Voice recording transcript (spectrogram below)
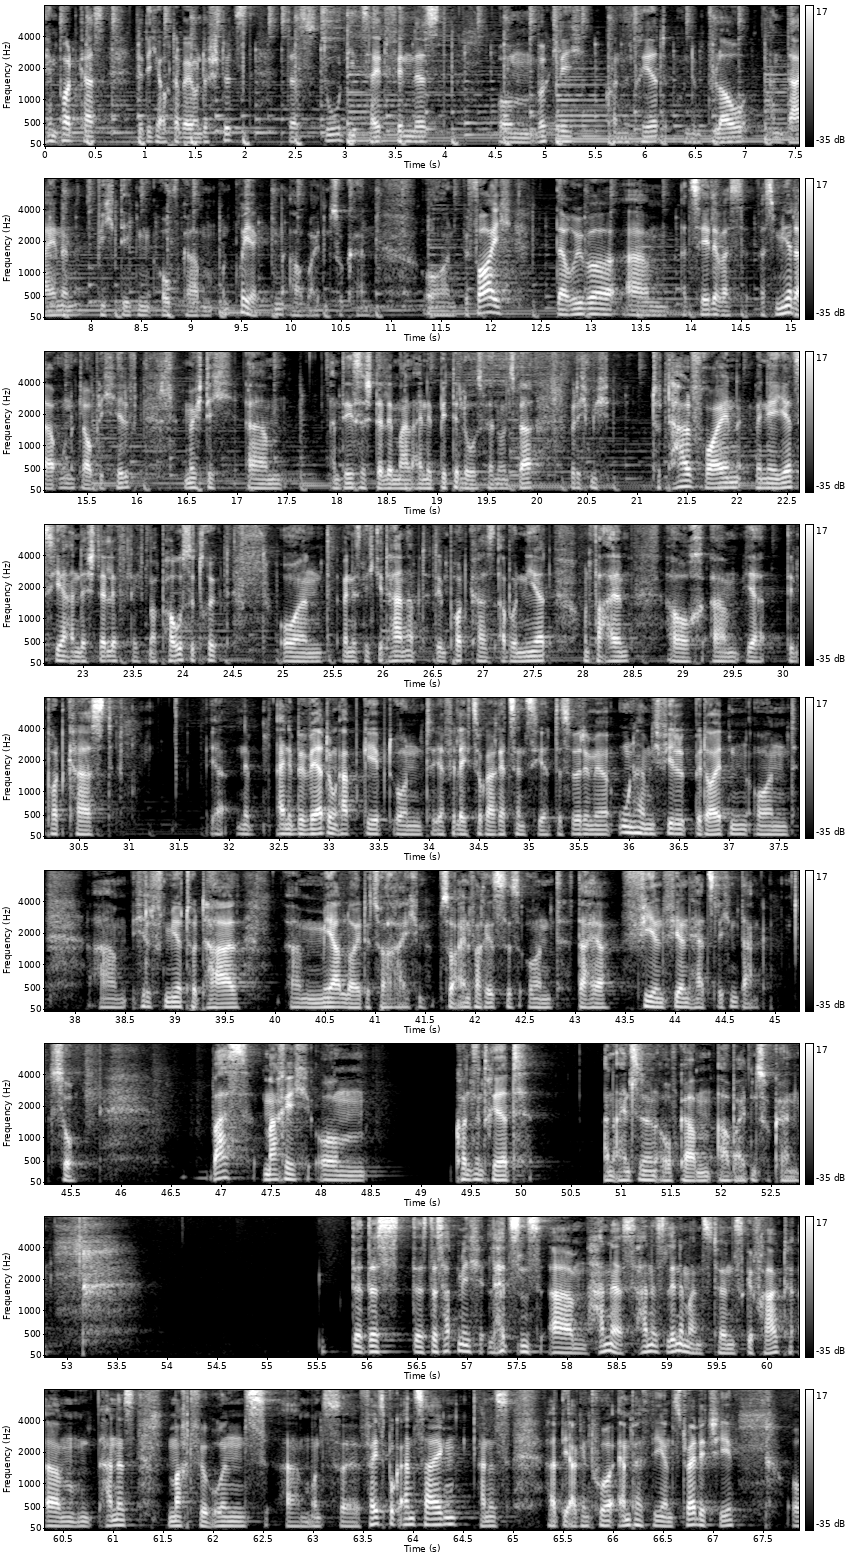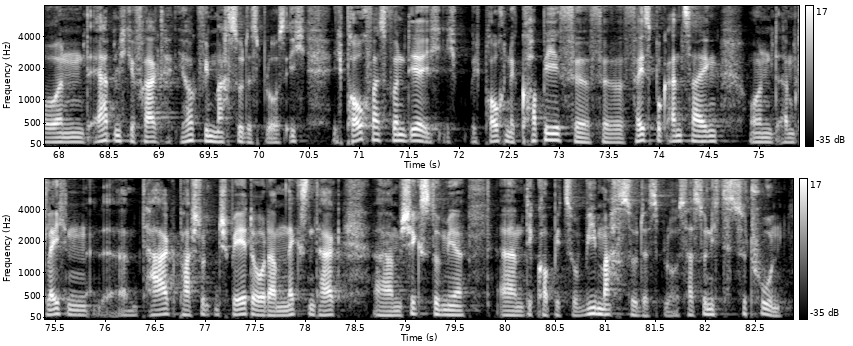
Dem Podcast, der dich auch dabei unterstützt, dass du die Zeit findest, um wirklich konzentriert und im Flow an deinen wichtigen Aufgaben und Projekten arbeiten zu können. Und bevor ich darüber ähm, erzähle, was, was mir da unglaublich hilft, möchte ich ähm, an dieser Stelle mal eine Bitte loswerden. Und zwar würde ich mich total freuen, wenn ihr jetzt hier an der Stelle vielleicht mal Pause drückt und wenn ihr es nicht getan habt, den Podcast abonniert und vor allem auch ähm, ja, den Podcast ja, eine, eine Bewertung abgebt und ja vielleicht sogar rezensiert. Das würde mir unheimlich viel bedeuten und ähm, hilft mir total, ähm, mehr Leute zu erreichen. So einfach ist es und daher vielen, vielen herzlichen Dank. So, was mache ich, um konzentriert an einzelnen Aufgaben arbeiten zu können? Das, das, das hat mich letztens ähm, Hannes, Hannes Linnemanns-Töns gefragt. Ähm, Hannes macht für uns ähm, uns Facebook-Anzeigen. Hannes hat die Agentur Empathy and Strategy und er hat mich gefragt, Jörg, wie machst du das bloß? Ich, ich brauche was von dir, ich, ich, ich brauche eine Copy für, für Facebook-Anzeigen und am gleichen ähm, Tag, paar Stunden später oder am nächsten Tag ähm, schickst du mir ähm, die Copy zu. Wie machst du das bloß? Hast du nichts zu tun?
